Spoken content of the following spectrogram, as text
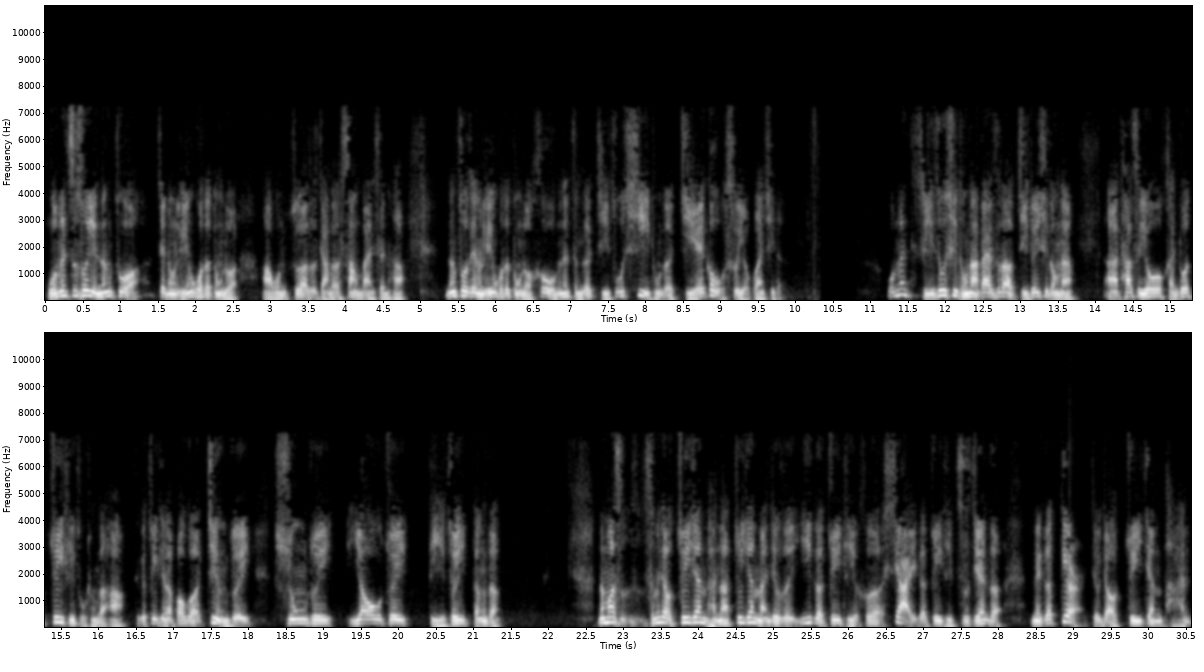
我们之所以能做这种灵活的动作啊，我们主要是讲的上半身哈。能做这种灵活的动作，和我们的整个脊柱系统的结构是有关系的。我们脊柱系统呢，大家知道脊椎系统呢，啊，它是由很多椎体组成的啊。这个椎体呢，包括颈椎、胸椎、腰椎、骶椎等等。那么是什么叫椎间盘呢？椎间盘就是一个椎体和下一个椎体之间的那个地儿，就叫椎间盘。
